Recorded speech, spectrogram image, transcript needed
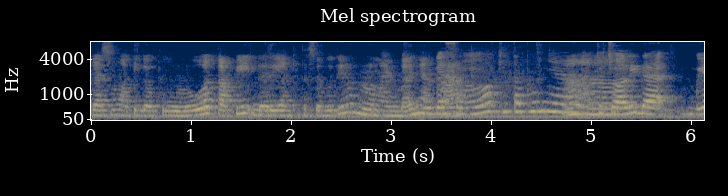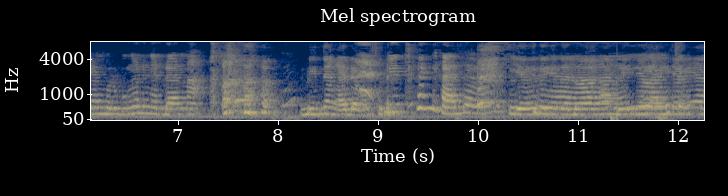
nggak semua 30 tapi dari yang kita sebutin udah lumayan banyak Udah kan. semua kita punya Uh-uh. kecuali da yang berhubungan dengan dana. duitnya nggak ada maksudnya Itu nggak ada. Iya udah kita maksudnya. doakan duitnya Iya, lancar ya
